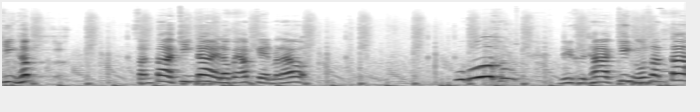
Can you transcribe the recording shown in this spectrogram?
กิ้งครับซันต้ากิ้งได้เราไปอัปเกรดมาแล้วนี่คือท่ากิ้งของซันต้า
